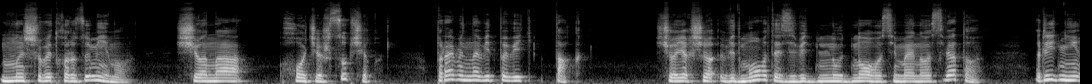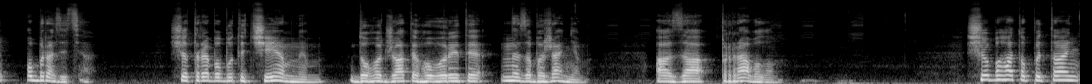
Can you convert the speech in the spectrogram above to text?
Ми швидко розуміємо, що на хочеш супчик правильна відповідь так. Що якщо відмовитись від нудного сімейного свята, рідні образяться, що треба бути чемним, догоджати говорити не за бажанням, а за правилом. Що багато питань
